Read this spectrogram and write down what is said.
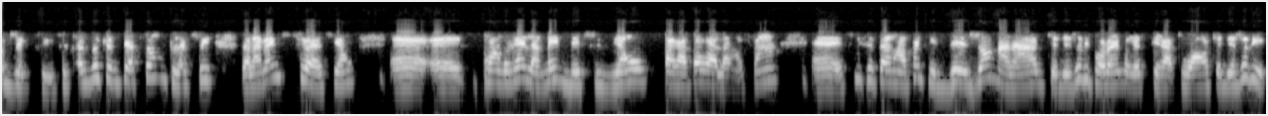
objective. C'est-à-dire qu'une personne placée dans la même situation euh, euh, prendrait la même décision par rapport à l'enfant. Euh, si c'est un enfant qui est déjà malade, qui a déjà des problèmes qui a déjà des,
